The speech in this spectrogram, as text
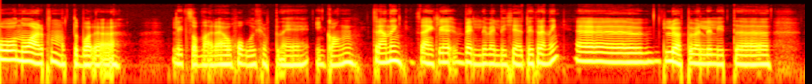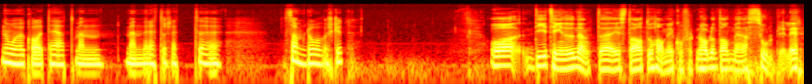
Og nå er det på en måte bare litt sånn der å holde kroppen i, i gang-trening. Så egentlig veldig, veldig kjedelig trening. Eh, løper veldig lite, noe kvalitet, men, men rett og slett samle overskudd. Og de tingene du nevnte i stad at du har med i kofferten, du har bl.a. med deg solbriller.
